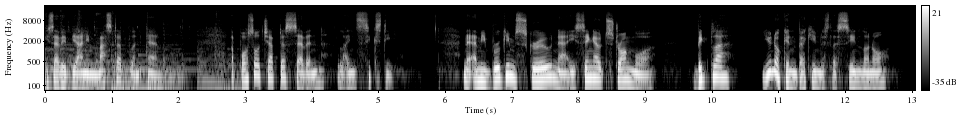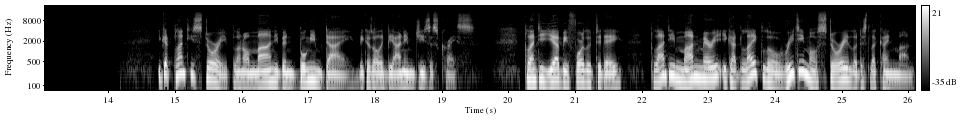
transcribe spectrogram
isavi biani master blun M. Apostle chapter 7, line 60. Na emi brukim screw na i sing out strong more. Bigpla, you no can bekim this la sin lonol. I got plenty story blan all man i ben bungim die because all i bianim Jesus Christ. Plenty year before lo today, plenty man Mary i got like lo riti mo story lo dis kain man.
